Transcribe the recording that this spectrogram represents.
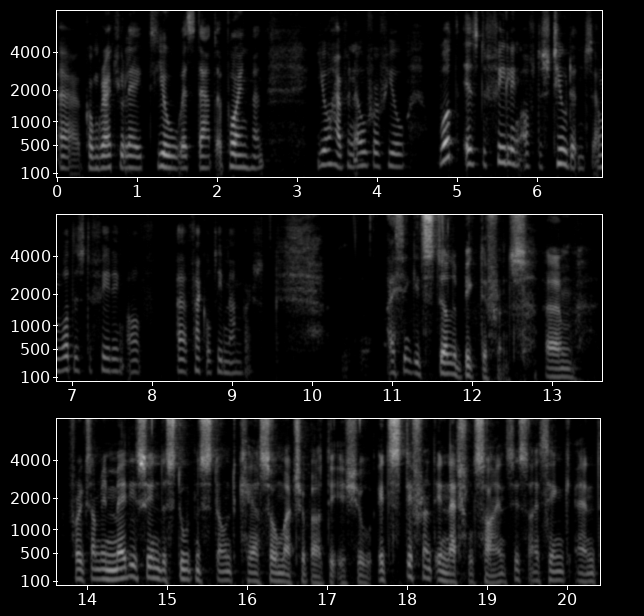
uh, congratulate you with that appointment. You have an overview. What is the feeling of the students and what is the feeling of uh, faculty members? I think it's still a big difference. Um, for example, in medicine, the students don't care so much about the issue. It's different in natural sciences, I think, and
